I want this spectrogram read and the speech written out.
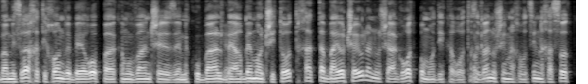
במזרח התיכון ובאירופה כמובן שזה מקובל כן. בהרבה מאוד שיטות. אחת הבעיות שהיו לנו שהאגרות פה מאוד יקרות, אז אוקיי. הבנו שאם אנחנו רוצים לכסות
